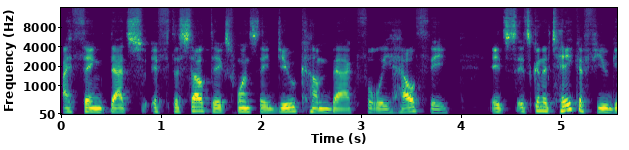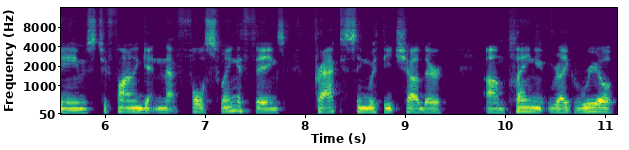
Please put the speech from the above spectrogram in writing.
I think that's if the Celtics, once they do come back fully healthy, it's it's going to take a few games to finally get in that full swing of things, practicing with each other, um, playing like real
